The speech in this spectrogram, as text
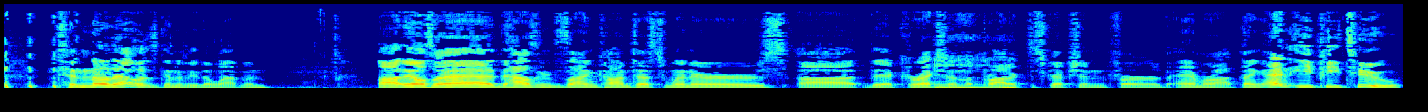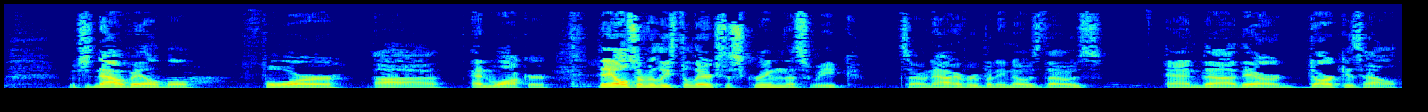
didn't know that was going to be the weapon. Uh, they also had the housing design contest winners, uh, the correction in the product description for the Amarot thing, and EP2, which is now available for, uh, Endwalker. They also released the lyrics to Scream this week, so now everybody knows those. And, uh, they are dark as hell.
